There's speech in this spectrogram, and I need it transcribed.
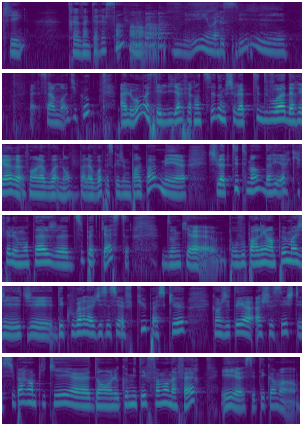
qui est très intéressant. oui, merci. Bah, c'est à moi du coup. Allô, moi c'est Lia Ferranti, donc je suis la petite voix derrière, euh, enfin la voix, non, pas la voix parce que je ne parle pas, mais euh, je suis la petite main derrière qui fait le montage euh, du podcast. Donc pour vous parler un peu, moi j'ai découvert la JCCFQ parce que quand j'étais à HEC, j'étais super impliquée dans le comité Femmes en Affaires et c'était comme un,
